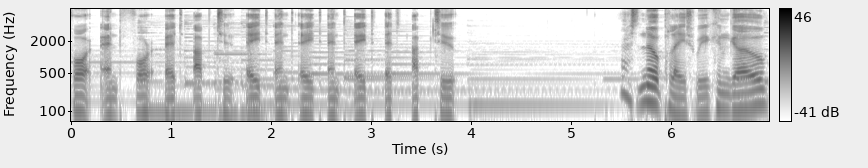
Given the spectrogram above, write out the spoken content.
4 and 4 add up to 8 and 8 and 8 add up to. There's no place we can go.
